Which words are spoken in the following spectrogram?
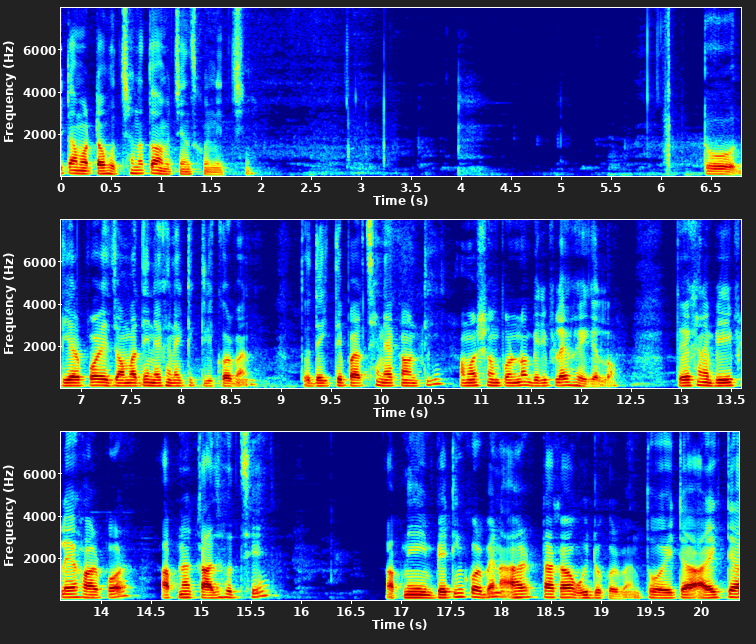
এটা আমারটা হচ্ছে না, তো আমি চেঞ্জ করে নিচ্ছি। তো দেওয়ার পরে জমা দিন, এখানে একটি ক্লিক করবেন। তো দেখতে পাচ্ছেন অ্যাকাউন্টটি আমার সম্পূর্ণ ভেরিফাই হয়ে গেল। তো এখানে ভেরিফাই হওয়ার পর আপনার কাজ হচ্ছে আপনি ব্যাটিং করবেন আর টাকা উইথড্র করবেন। তো এটা আরেকটা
